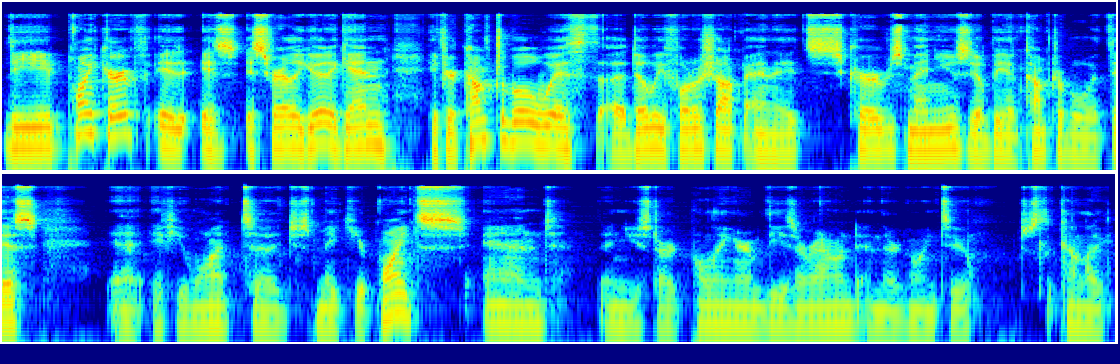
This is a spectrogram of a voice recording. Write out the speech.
the point curve is, is, is, fairly good. Again, if you're comfortable with Adobe Photoshop and its curves menus, you'll be comfortable with this. Uh, if you want to just make your points and then you start pulling these around and they're going to just look kind of like,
